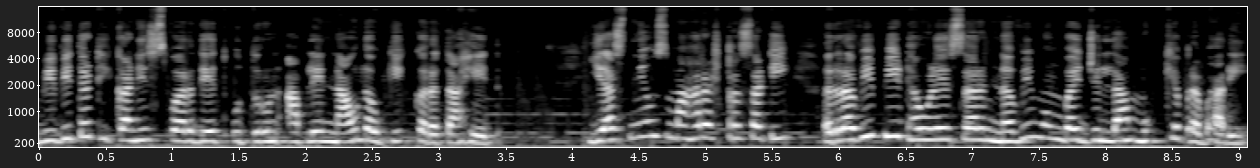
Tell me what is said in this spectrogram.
विविध ठिकाणी स्पर्धेत उतरून आपले नाव लौकिक करत आहेत. यस न्यूज महाराष्ट्रासाठी रवी पी ढवळे सर नवी मुंबई जिल्हा मुख्य प्रभारी.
